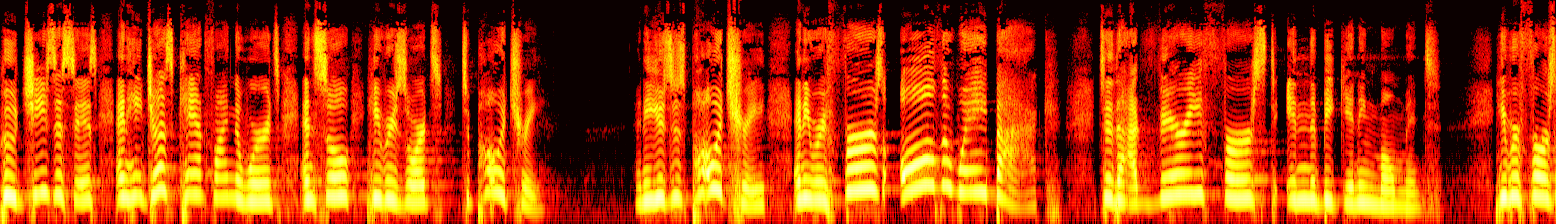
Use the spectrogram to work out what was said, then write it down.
who Jesus is, and he just can't find the words. And so he resorts to poetry. And he uses poetry, and he refers all the way back to that very first in the beginning moment he refers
